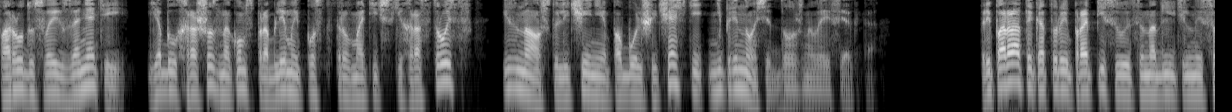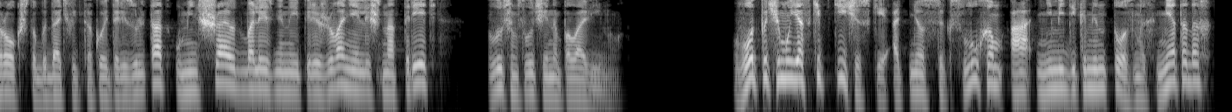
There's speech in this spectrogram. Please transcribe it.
По роду своих занятий я был хорошо знаком с проблемой посттравматических расстройств и знал, что лечение по большей части не приносит должного эффекта. Препараты, которые прописываются на длительный срок, чтобы дать хоть какой-то результат, уменьшают болезненные переживания лишь на треть, в лучшем случае наполовину. Вот почему я скептически отнесся к слухам о немедикаментозных методах,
